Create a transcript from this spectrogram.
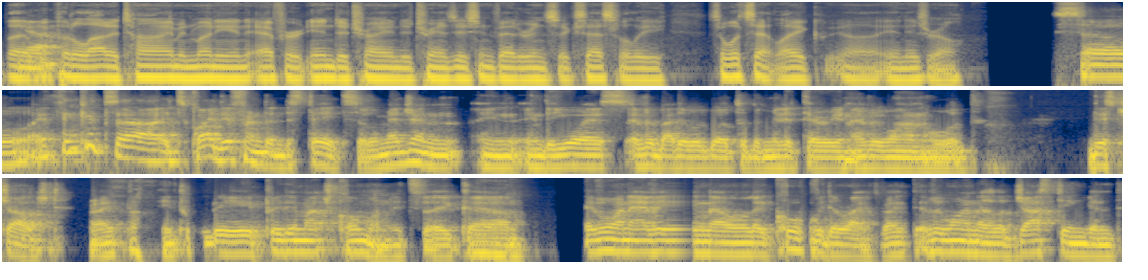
but yeah. we put a lot of time and money and effort into trying to transition veterans successfully. So, what's that like uh, in Israel? So, I think it's uh, it's quite different than the states. So, imagine in in the U.S., everybody would go to the military and everyone would discharged, right? it would be pretty much common. It's like yeah. um, everyone having now like COVID arrived, right? Everyone are adjusting and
